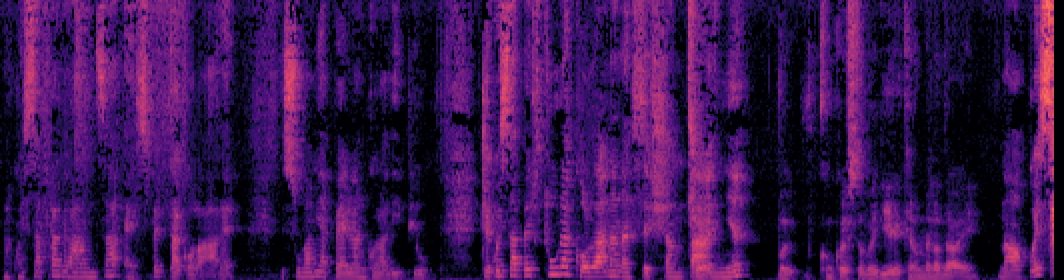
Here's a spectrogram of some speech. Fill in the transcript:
ma questa fragranza è spettacolare e sulla mia pelle ancora di più. C'è questa apertura con l'ananas e champagne. Cioè, con questo vuoi dire che non me la dai? No, questa,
